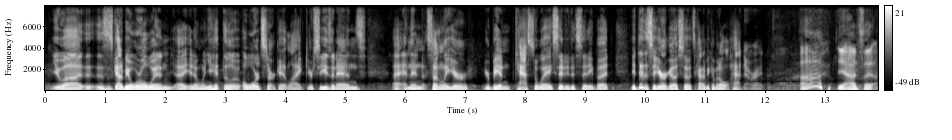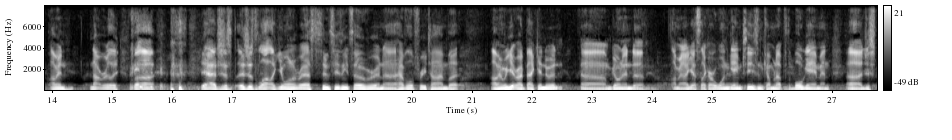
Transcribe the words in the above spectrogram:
you, uh, this has got to be a whirlwind. Uh, you know, when you hit the award circuit, like your season ends, uh, and then suddenly you're you're being cast away city to city. But you did this a year ago, so it's kind of become an old hat now, right? Uh, yeah, I'd say. I mean, not really, but uh, yeah, it's just it's just a lot. Like you want to rest as soon as season gets over and uh, have a little free time. But I mean, we get right back into it, um, going into. I mean, I guess like our one game season coming up for the bowl game, and uh, just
